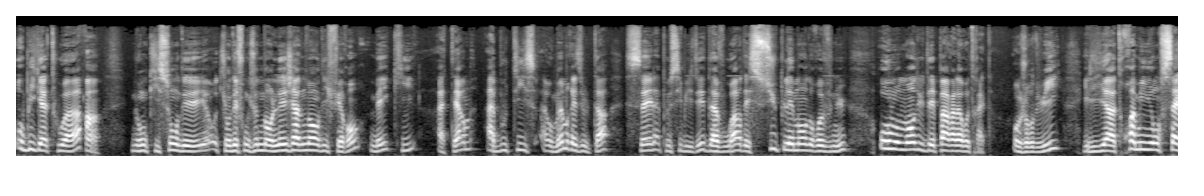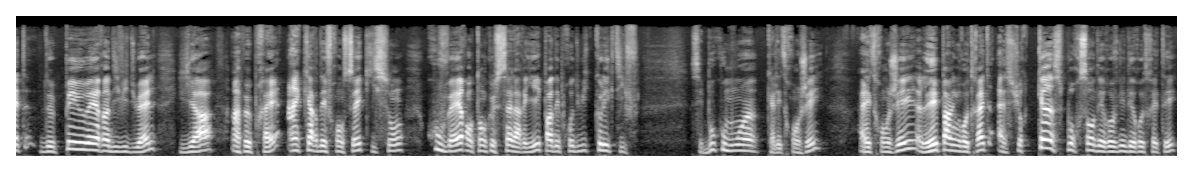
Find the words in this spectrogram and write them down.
obligatoire, donc qui, sont des, qui ont des fonctionnements légèrement différents, mais qui, à terme, aboutissent au même résultat, c'est la possibilité d'avoir des suppléments de revenus au moment du départ à la retraite. Aujourd'hui, il y a 3,7 millions de PER individuels, il y a à peu près un quart des Français qui sont couverts en tant que salariés par des produits collectifs. C'est beaucoup moins qu'à l'étranger. À l'étranger, l'épargne retraite assure 15% des revenus des retraités.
